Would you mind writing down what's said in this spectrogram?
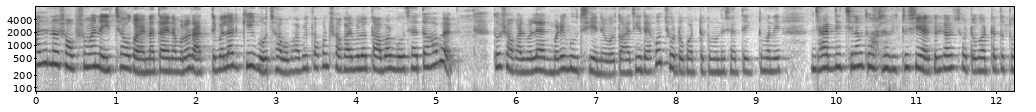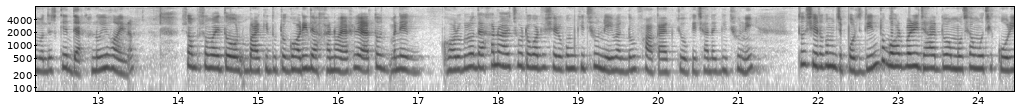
আসলে না, সবসময় না ইচ্ছাও করে না, তাই না বলো? রাত্রেবেলা আর কী গোছাবো? ভাবি তখন সকালবেলা তো আবার গোছাতে হবে। তো সকালবেলা একবারে গুছিয়ে নেব। তো আজকে দেখো ছোটো ঘরটা তোমাদের সাথে একটু মানে ঝাড় দিচ্ছিলাম তোমাদের একটু শেয়ার করি, কারণ ছোটো ঘরটা তো তোমাদেরকে দেখানোই হয় না। সব সময় তো বাকি দুটো ঘরই দেখানো হয়। আসলে এত মানে ঘরগুলো দেখানো হয় ছোটো ঘরে সেরকম কিছু নেই, একদম ফাঁকা, এক চৌকি ছাড়া কিছু নেই। তো সেরকম যে প্রতিদিন তো ঘর বাড়ি ঝাড় দেওয়া, মোছামুছি করি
